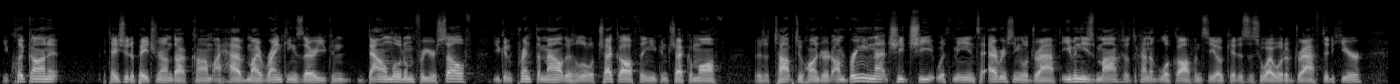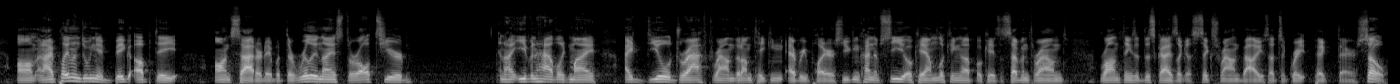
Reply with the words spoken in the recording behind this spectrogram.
You click on it, it takes you to patreon.com. I have my rankings there. You can download them for yourself. You can print them out. There's a little check off thing. You can check them off. There's a top 200. I'm bringing that cheat sheet with me into every single draft, even these mocks, just to kind of look off and see, okay, this is who I would have drafted here. Um, and I plan on doing a big update on Saturday, but they're really nice. They're all tiered. And I even have like my ideal draft round that I'm taking every player. So you can kind of see, okay, I'm looking up, okay, it's a seventh round. Ron thinks that this guy's like a sixth round value. So that's a great pick there. So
